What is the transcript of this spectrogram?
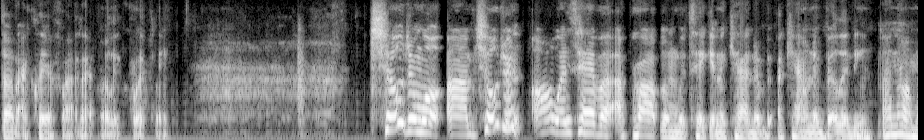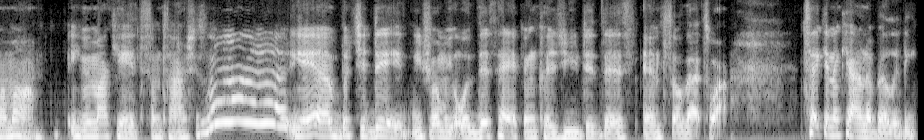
thought I'd clarify that really quickly. Children will um children always have a, a problem with taking account- accountability. I know my mom, even my kids sometimes she's like, ah, yeah, but you did. You feel me? Or this happened because you did this, and so that's why. Taking accountability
